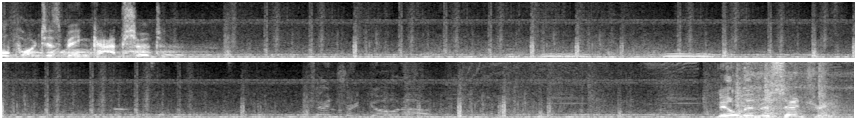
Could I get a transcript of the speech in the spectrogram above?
control point is being captured. Building a sentry.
